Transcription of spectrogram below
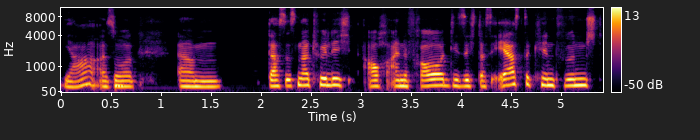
Ja, also mhm. ähm, das ist natürlich auch eine Frau, die sich das erste Kind wünscht,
